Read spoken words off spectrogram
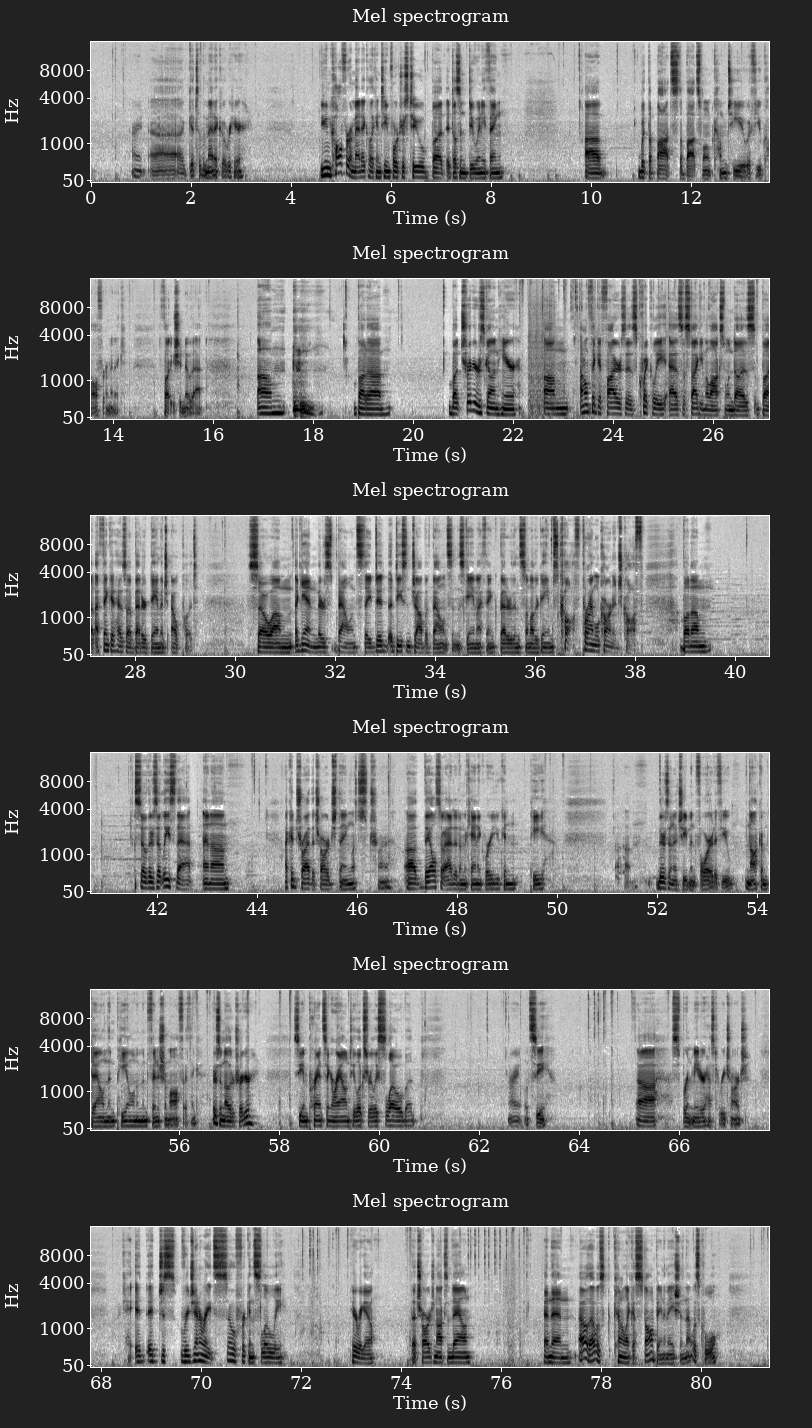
All right, uh, get to the medic over here. You can call for a medic like in Team Fortress 2, but it doesn't do anything. Uh, with the bots, the bots won't come to you if you call for a medic. Thought you should know that. Um, but uh, but Trigger's gun here, um, I don't think it fires as quickly as the Stygimoloch one does, but I think it has a better damage output. So um, again, there's balance. They did a decent job with balance in this game, I think, better than some other games. Cough, Primal Carnage, cough. But um, so there's at least that, and um, I could try the charge thing. Let's try. Uh, they also added a mechanic where you can pee. There's an achievement for it if you knock them down, then pee on them and finish them off. I think there's another trigger. See him prancing around. He looks really slow, but all right. Let's see. Uh, sprint meter has to recharge. Okay, it it just regenerates so freaking slowly. Here we go. That charge knocks him down. And then, oh, that was kind of like a stomp animation. That was cool.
